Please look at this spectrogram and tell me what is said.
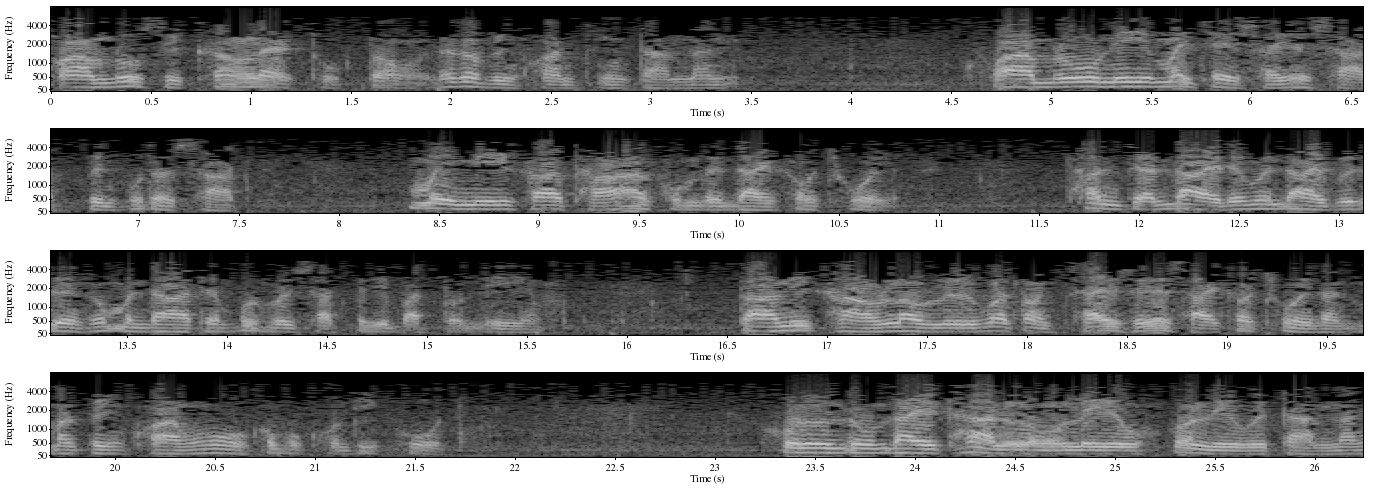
ความรู้สึกครั้งแรกถูกต้อง แล้วก็เป็นความจริงตามนั้น ความรู้นี้ไม่ใช่ไสยศาสตร์ เป็นพุทธศาสตร์ ไม่มีคาถาอาคมใด ๆ เข้าช่วย ท่านจะได้หรือไม่ได้เป็นเรื่องของบรรดาแต่พุทธบริษัทปฏิบัติตนเอง ตานี้ข่าวเล่าเลยว่าต้องใช้เสียสายเขาช่วยนั่นมันเป็นความโง่ของบุคคลที่พูด คนตรงใดถ้าลงเลวก็เลวไปตามนั้น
